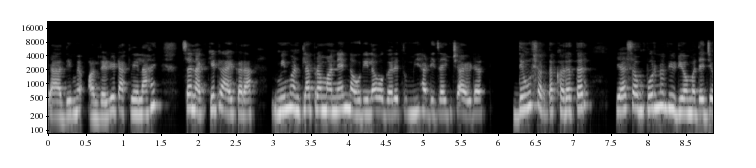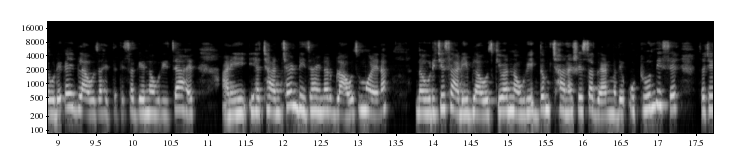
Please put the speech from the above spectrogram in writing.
याआधी मी ऑलरेडी टाकलेला आहे. सो नक्की ट्राय करा. मी म्हटल्याप्रमाणे नवरीला वगैरे तुम्ही ह्या डिझाईनची आयडिया देऊ शकता. खरं तर या संपूर्ण व्हिडिओमध्ये जेवढे काही ब्लाऊज आहेत ते सगळे नवरीचे आहेत. आणि ह्या छान छान डिझायनर ब्लाऊजमुळे ना नवरीची साडी ब्लाऊज किंवा नवरी एकदम छान अशी सगळ्यांमध्ये उठून दिसेल. तसे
